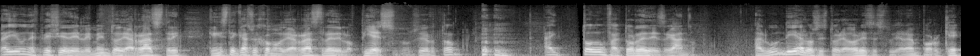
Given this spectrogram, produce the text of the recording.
hay una especie de elemento de arrastre, que en este caso es como de arrastre de los pies, ¿no es cierto? hay todo un factor de desgano. Algún día los historiadores estudiarán por qué,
